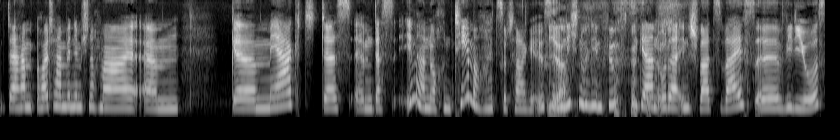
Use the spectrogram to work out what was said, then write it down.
Da haben heute haben wir nämlich noch mal ähm, gemerkt, dass ähm, das immer noch ein Thema heutzutage ist Ja. und nicht nur in den 50ern oder in Schwarz-Weiß-Videos,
